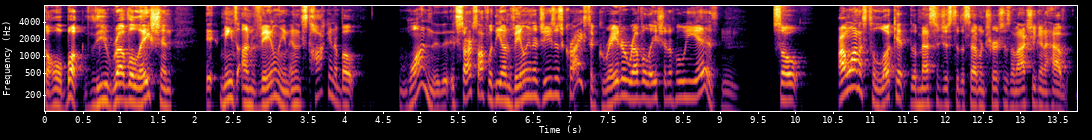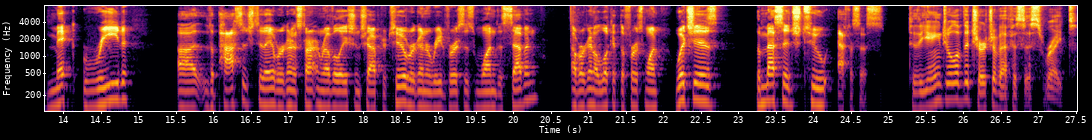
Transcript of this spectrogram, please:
the whole book, the revelation, it means unveiling, and it's talking about one. It starts off with the unveiling of Jesus Christ, a greater revelation of who He is. So I want us to look at the messages to the seven churches. I'm actually going to have Mick read uh, the passage today. We're going to start in Revelation chapter 2. We're going to read verses 1 to 7. And we're going to look at the first one, which is the message to Ephesus. To the angel of the church of Ephesus, write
